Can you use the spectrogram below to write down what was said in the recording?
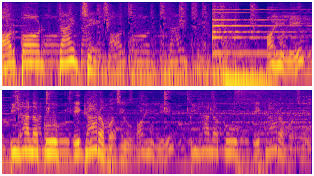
अर्पण टाइम चेन्ज। अहिले बिहानको एघार बज्यो। अहिले बिहानको एघार बज्यो।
